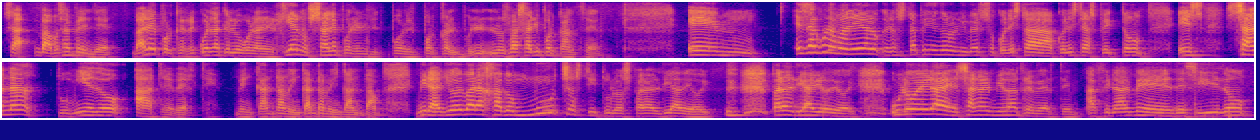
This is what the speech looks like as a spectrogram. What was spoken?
sea, vamos a emprender, ¿vale? Porque recuerda que luego la energía nos sale por el, por, nos va a salir por cáncer. Em, es de alguna manera lo que nos está pidiendo el universo con, esta, con este aspecto, es sana tu miedo a atreverte. Me encanta, me encanta, me encanta. Mira, yo he barajado muchos títulos para el día de hoy, para el diario de hoy. Uno era el sana el miedo a atreverte. Al final me he decidido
